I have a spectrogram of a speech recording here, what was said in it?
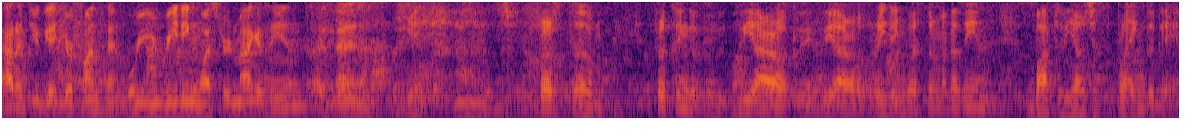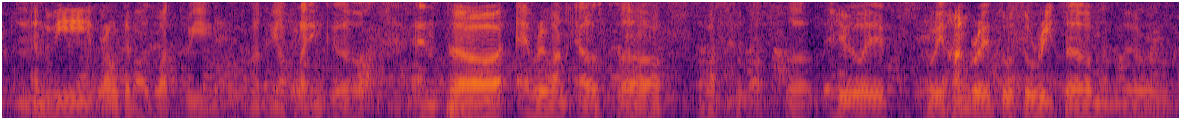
How did you get your content? Were you reading Western magazines and then? Yeah. It's First, um, first thing, we are we, we are reading Western magazines, but we are just playing the games, and we wrote about what we what we are playing, uh, and uh, everyone else uh, was was uh, really really hungry to to read. Um, uh,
